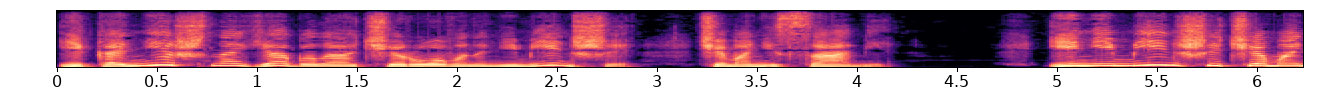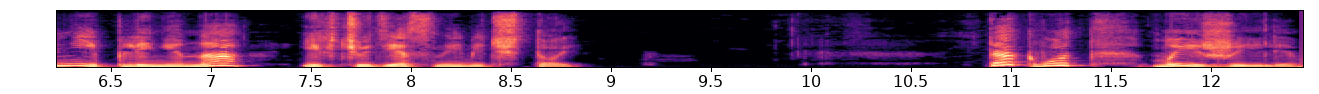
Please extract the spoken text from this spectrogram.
И, конечно, я была очарована не меньше, чем они сами, и не меньше, чем они пленена их чудесной мечтой. Так вот мы и жили.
